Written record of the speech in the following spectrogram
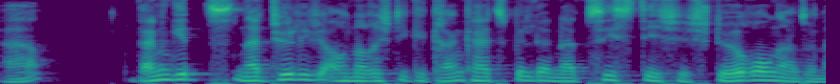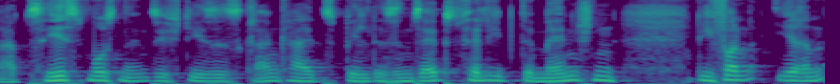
Ja. Dann gibt's natürlich auch noch richtige Krankheitsbilder, narzisstische Störungen, also Narzissmus nennt sich dieses Krankheitsbild. Das sind selbstverliebte Menschen, die von ihren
